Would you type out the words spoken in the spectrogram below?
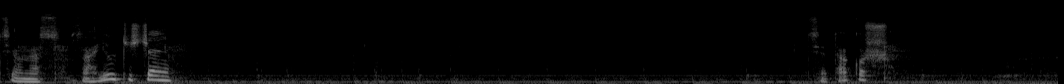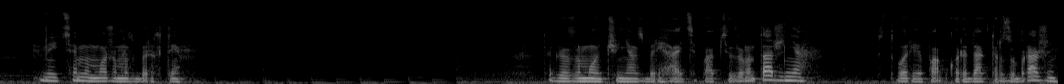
Це у нас взагалі очищає. Це також. Ну і це ми можемо зберегти. Так, за замовченням зберігається папці завантаження. Створює папку редактор зображень.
